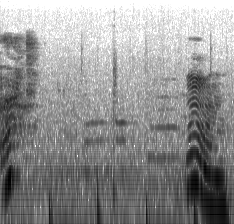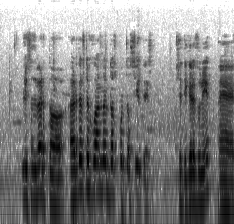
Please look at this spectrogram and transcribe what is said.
Ah. Mm. Luis Alberto, ahorita estoy jugando en 2.7. Si te quieres unir, eh,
